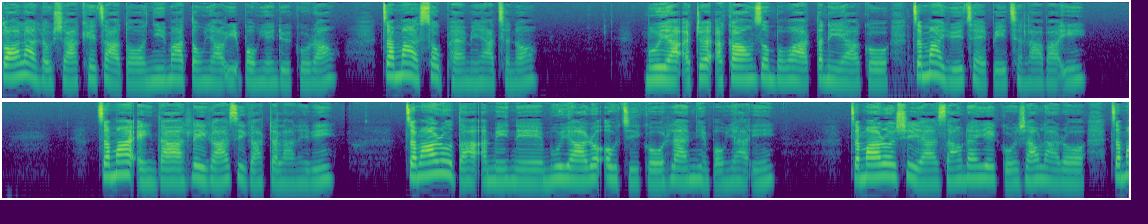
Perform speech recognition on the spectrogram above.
သွာလာလှုပ်ရှားခဲ့ကြသောညီမ၃ယောက်၏ပုံရင်းတွေကိုတောင်ကျမစုပ်ဖမ်းမရချင်တော့မူရအတွက်အကောင်းဆုံးဘဝတနေရာကိုကျမရွေးချယ်ပေးချင်လာပါ၏ကျမအိမ်သားလှေကားစီကတက်လာနေပြီကျမတို့သားအမေနှင့်မူရတို့အုပ်ကြီးကိုလှမ်းမြင်ပုံရ၏ကျမတို့ရှိရာဇောင်းတန်းရိတ်ကိုရောက်လာတော့ကျမ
